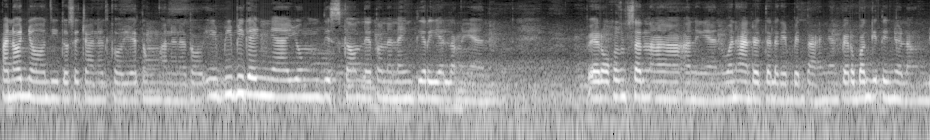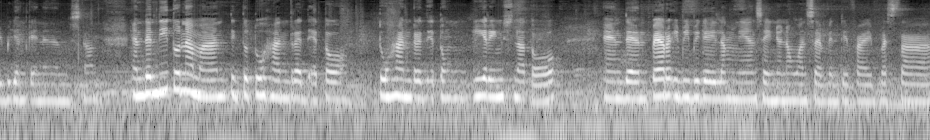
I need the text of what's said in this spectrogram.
panood nyo dito sa channel ko, itong ano na to, ibibigay niya yung discount nito na 90 real lang yan. Pero kung saan na ano yan, 100 talaga yung bentahan yan. Pero banggitin nyo lang, bibigyan kayo na ng discount. And then dito naman, tigto 200 ito. 200 itong earrings na to. And then, pero ibibigay lang niyan sa inyo ng 175. Basta,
